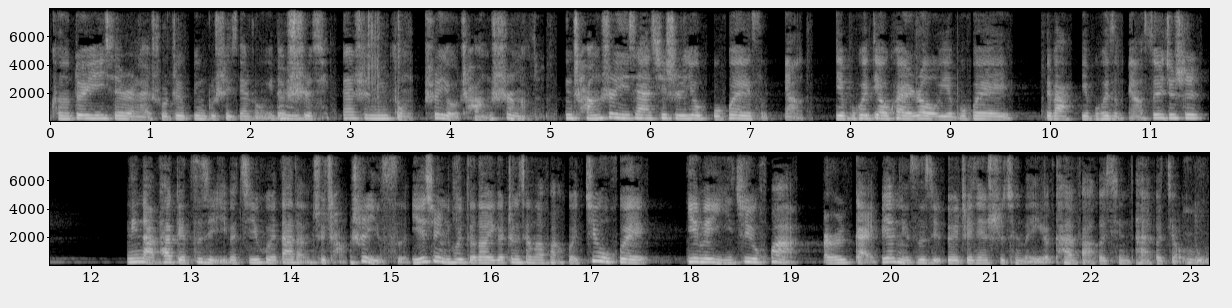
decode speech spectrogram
可能对于一些人来说，这个并不是一件容易的事情，但是你总是有尝试嘛，你尝试一下，其实又不会怎么样，也不会掉块肉，也不会对吧，也不会怎么样，所以就是。你哪怕给自己一个机会，大胆去尝试一次，也许你会得到一个正向的反馈，就会因为一句话而改变你自己对这件事情的一个看法和心态和角度，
